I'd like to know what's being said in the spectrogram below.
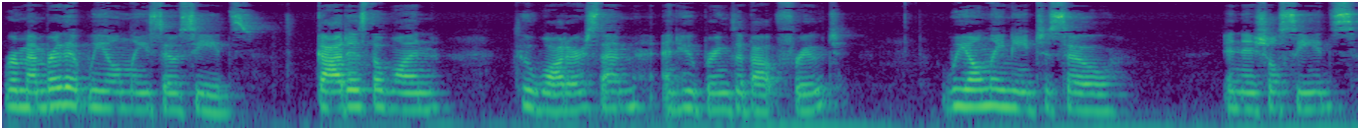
remember that we only sow seeds. God is the one who waters them and who brings about fruit. We only need to sow initial seeds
